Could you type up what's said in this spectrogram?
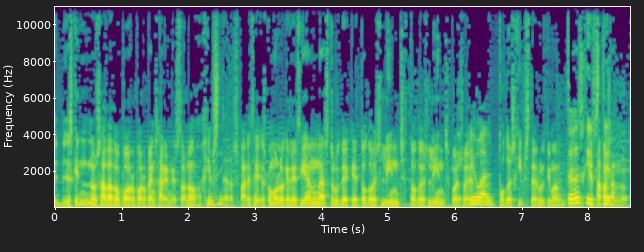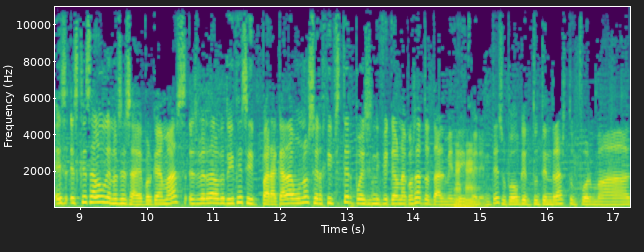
eh, es que nos ha dado por, por pensar en esto, ¿no? Hipsters, parece, es como lo que decían Nastrud de que todo es Lynch, todo es Lynch. Pues eh, Igual. todo es hipster últimamente. Todo es ¿Qué hipster. está pasando? Es, es que es algo que no se sabe, porque además es verdad lo que tú dices y para cada uno ser hipster puede significar una cosa totalmente diferente. Supongo que tú tendrás tu forma,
